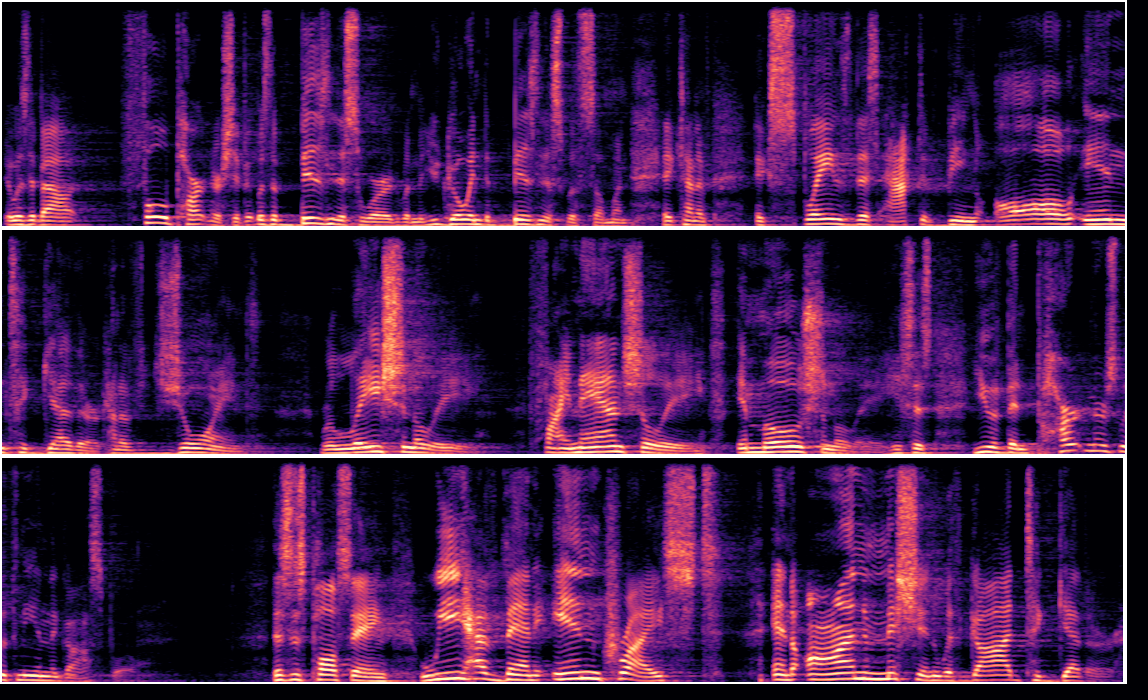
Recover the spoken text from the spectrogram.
It was about full partnership. It was a business word when you go into business with someone. It kind of explains this act of being all in together, kind of joined relationally, financially, emotionally. He says, You have been partners with me in the gospel. This is Paul saying, We have been in Christ and on mission with God together.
